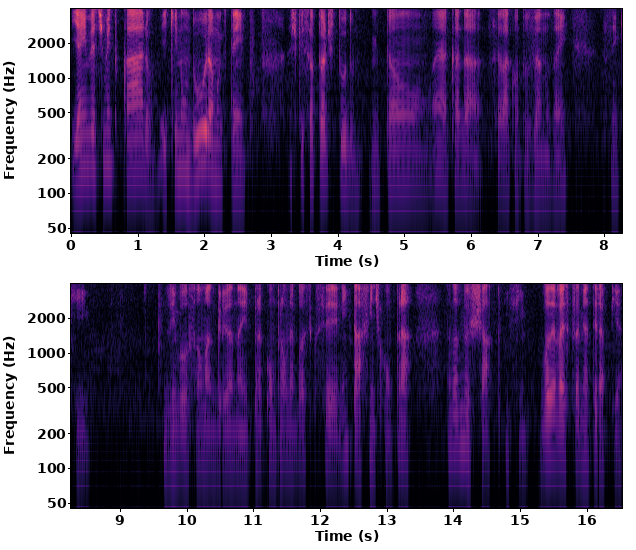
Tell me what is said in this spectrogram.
E é investimento caro e que não dura muito tempo. Acho que isso é o pior de tudo. Então, é, a cada sei lá quantos anos aí, você tem que desembolsar uma grana aí para comprar um negócio que você nem tá afim de comprar. Um negócio meio chato, enfim. Vou levar isso pra minha terapia.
